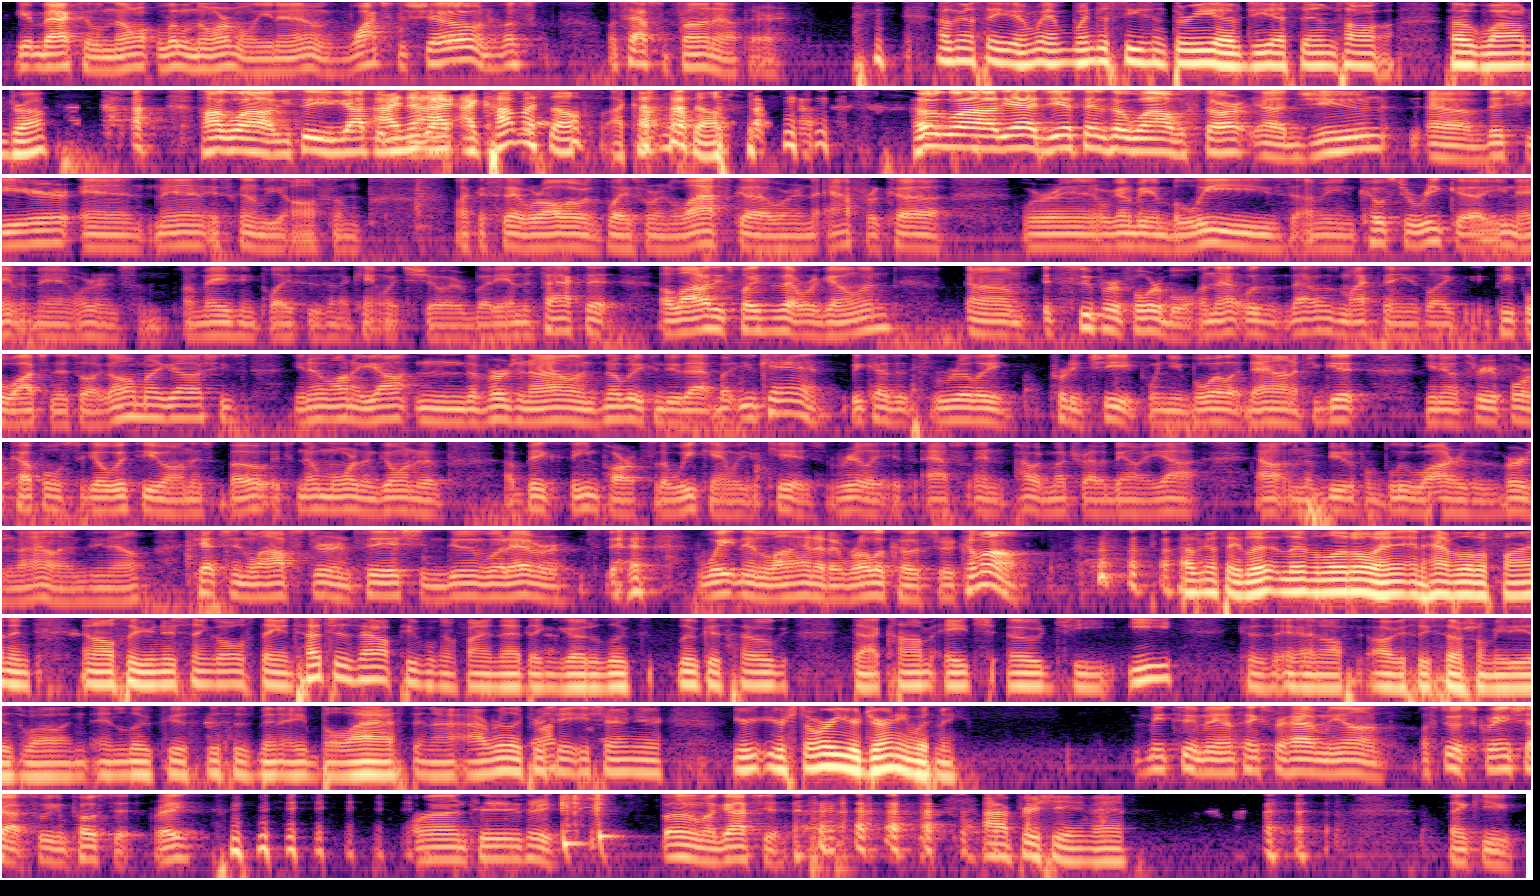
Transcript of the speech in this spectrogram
getting back to a little normal, you know, and watch the show and let's let's have some fun out there. I was gonna say, and when, when does season three of GSM's Hog, Hog Wild drop? Hog Wild, you see, you got the. I know. Got, I, I, caught myself. I caught myself. Hog Wild, yeah, GSM's Hog Wild will start uh, June of this year, and man, it's gonna be awesome like I said, we're all over the place. We're in Alaska, we're in Africa, we're in we're going to be in Belize. I mean, Costa Rica, you name it, man. We're in some amazing places, and I can't wait to show everybody. And the fact that a lot of these places that we're going, um, it's super affordable, and that was that was my thing. Is like people watching this are like, oh my gosh, he's you know on a yacht in the Virgin Islands. Nobody can do that, but you can because it's really pretty cheap when you boil it down. If you get you know three or four couples to go with you on this boat, it's no more than going to a big theme park for the weekend with your kids. Really, it's absolutely. And I would much rather be on a yacht out in the beautiful blue waters of the Virgin Islands. You know, catching lobster and fish and doing whatever instead of waiting in line at a roller coaster. Come on. I was gonna say live, live a little and, and, have a little fun, and and also your new single "Stay in Touch" is out. People can find that. They can go to Luke, lucashoge.com, H O G E because and yeah. then off, obviously social media as well. And, and Lucas, this has been a blast, and I, I really appreciate you sharing your, your your story, your journey with me. Me too, man. Thanks for having me on. Let's do a screenshot so we can post it. Ready? One, two, three. Boom! I got you. I appreciate it, man. Thank you.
